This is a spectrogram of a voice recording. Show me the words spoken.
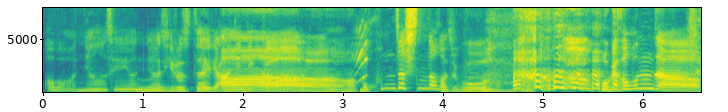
어, 뭐, 안녕하세요 안녕하세요 이런 스타일이 아니니까 아. 뭐 혼자 신나가지고 거기서 혼자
